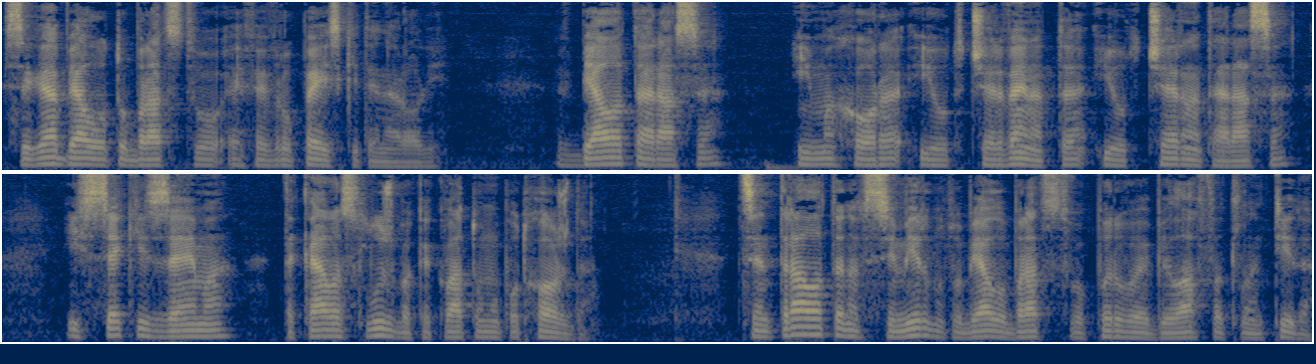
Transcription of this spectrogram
Сега бялото братство е в европейските народи. В бялата раса има хора и от червената и от черната раса и всеки заема такава служба, каквато му подхожда. Централата на Всемирното бяло братство първо е била в Атлантида,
